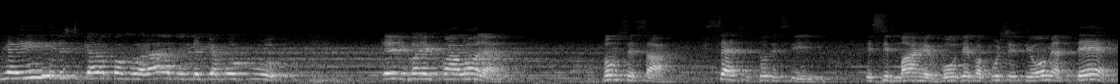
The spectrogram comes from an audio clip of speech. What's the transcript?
E aí eles ficaram apavorados, e daqui a pouco ele vai e fala: Olha, vamos cessar, cesse todo esse, esse mar revolto, fala, puxa, esse homem até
